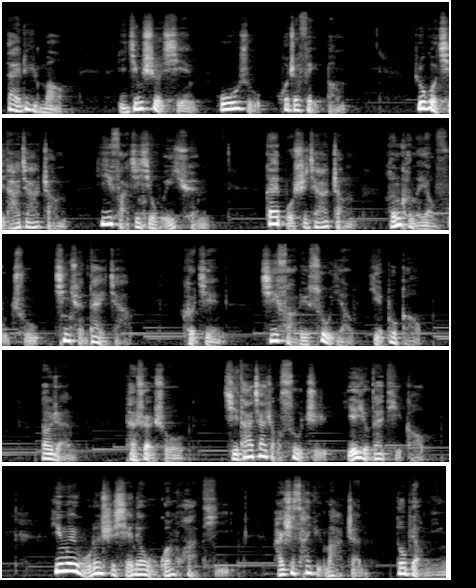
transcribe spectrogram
戴绿帽，已经涉嫌侮辱或者诽谤。如果其他家长依法进行维权，该博士家长很可能要付出侵权代价，可见其法律素养也不高。当然，坦率说，其他家长素质也有待提高，因为无论是闲聊无关话题，还是参与骂战，都表明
